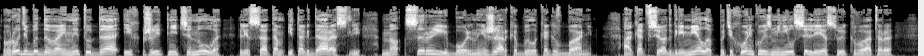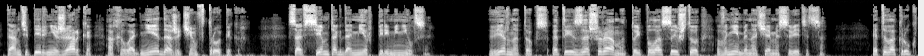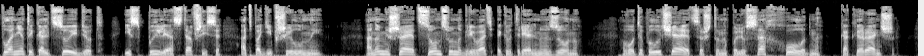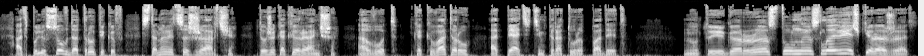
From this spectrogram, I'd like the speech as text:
Вроде бы до войны туда их жить не тянуло, леса там и тогда росли, но сырые больно и жарко было, как в бане. А как все отгремело, потихоньку изменился лес у экватора. Там теперь не жарко, а холоднее даже, чем в тропиках. Совсем тогда мир переменился. Верно, Токс, это из-за шрама, той полосы, что в небе ночами светится. Это вокруг планеты кольцо идет, из пыли, оставшейся от погибшей Луны. Оно мешает Солнцу нагревать экваториальную зону. Вот и получается, что на полюсах холодно, как и раньше. От полюсов до тропиков становится жарче, тоже как и раньше. А вот к экватору опять температура падает. «Ну ты гораздо умные словечки рожать!»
